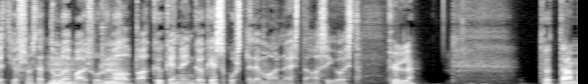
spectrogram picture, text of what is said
että jos on sitä mm, tulevaisuusvaltaa, mm. kykenenkö keskustelemaan näistä asioista? Kyllä. Tota,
